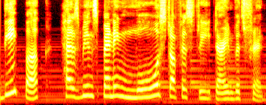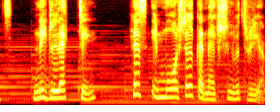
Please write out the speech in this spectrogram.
Deepak has been spending most of his free time with friends, neglecting his emotional connection with Ria.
